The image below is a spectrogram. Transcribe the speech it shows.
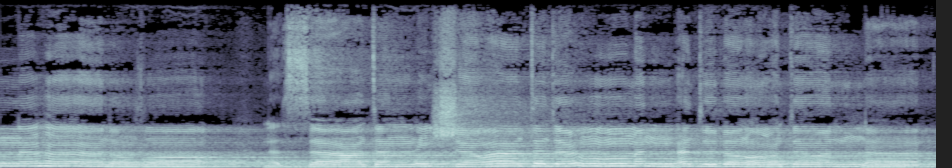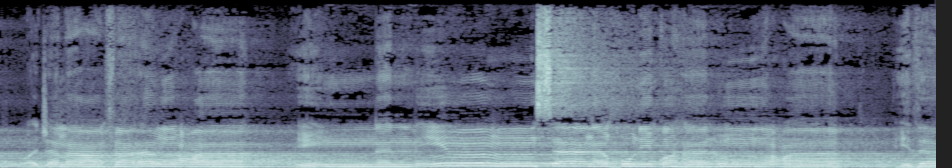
إنها لظى نزاعة للشوى تدعو من أدبر وتولى وجمع فأوعى. إن الإنسان خلق هلوعا إذا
